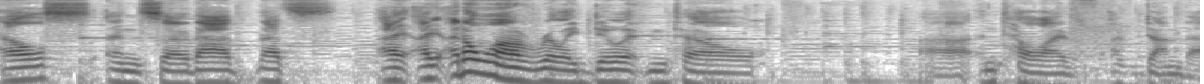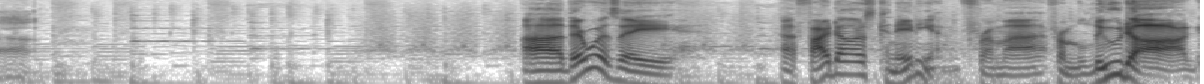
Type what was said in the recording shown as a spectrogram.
else, and so that that's I, I, I don't want to really do it until uh, until I've I've done that. Uh, there was a, a five dollars Canadian from uh, from Lou Dog.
